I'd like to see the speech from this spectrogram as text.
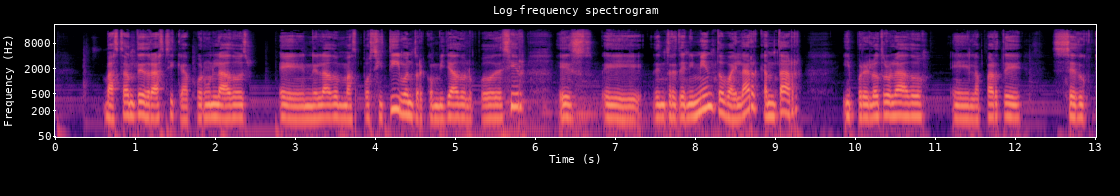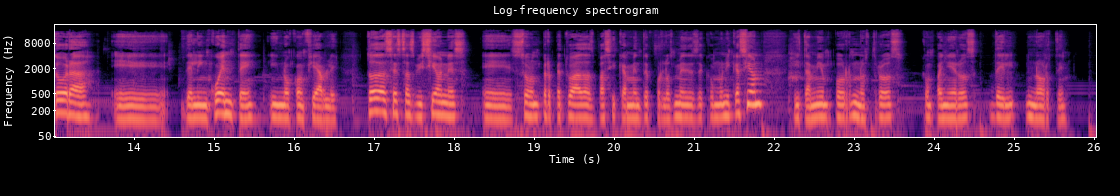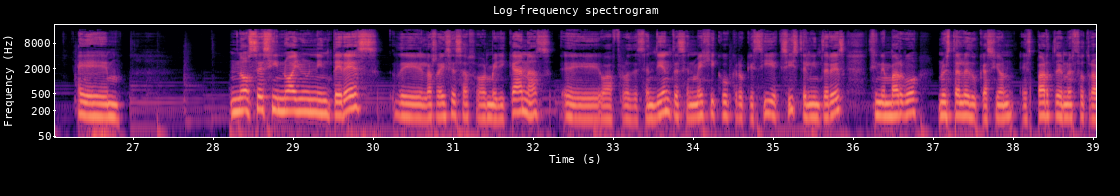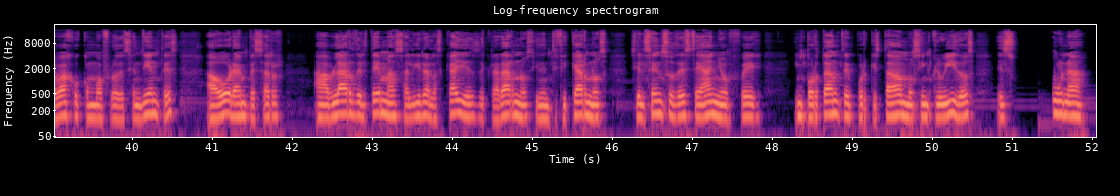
bastante drástica. Por un lado, es, eh, en el lado más positivo, entrecomillado lo puedo decir, es eh, de entretenimiento, bailar, cantar, y por el otro lado, la parte seductora, delincuente y no confiable. Todas estas visiones eh, son perpetuadas básicamente por los medios de comunicación y también por nuestros compañeros del norte. Em, no sé si no hay un interés de las raíces afroamericanas eh, o afrodescendientes en México, creo que sí existe el interés, sin embargo no está la educación, es parte de nuestro trabajo como afrodescendientes, ahora empezar a hablar del tema, salir a las calles, declararnos, identificarnos, si el censo de este año fue importante porque estábamos incluidos, es una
